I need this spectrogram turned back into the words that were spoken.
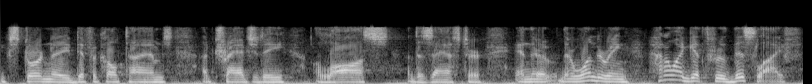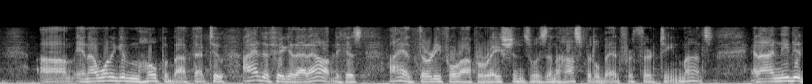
extraordinarily difficult times, a tragedy, a loss, a disaster, and they're they're wondering, how do I get through this life? Um, and I want to give them hope about that too. I had to figure that out because I had 34 operations, was in a hospital bed for 13 months, and I needed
